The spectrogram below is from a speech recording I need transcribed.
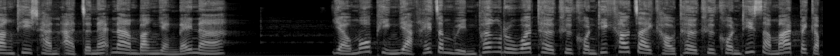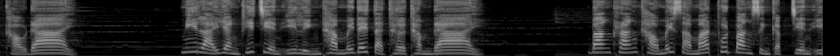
บางทีฉันอาจจะแนะนำบางอย่างได้นะเหยาโม่ผิงอยากให้จำหวินเพิ่งรู้ว่าเธอคือคนที่เข้าใจเขาเธอคือคนที่สามารถไปกับเขาได้ มีหลายอย่างที่เจียนอีหลิงทำไม่ได้แต่เธอทำได้ บางครั้งเขาไม่สามารถพูดบางสิ่งกับเจียนอี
